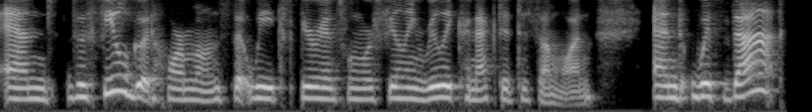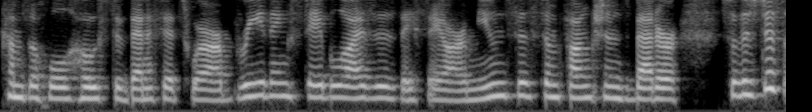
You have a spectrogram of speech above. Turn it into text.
and the feel good hormones that we experience when we're feeling really connected to someone. And with that comes a whole host of benefits where our breathing stabilizes. They say our immune system functions better. So there's just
